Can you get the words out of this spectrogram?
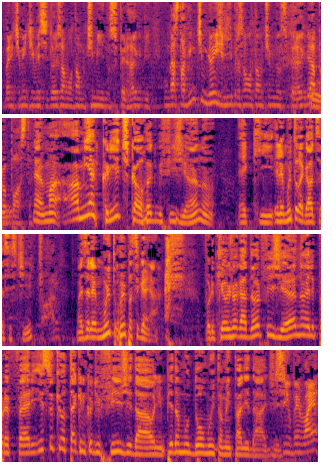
aparentemente investidores para montar um time no Super Rugby. Vão gastar 20 milhões de libras para montar um time no Super Rugby, é a proposta. É, uma, a minha crítica ao rugby fijiano é que ele é muito legal de se assistir. Claro mas ele é muito ruim para se ganhar. Porque o jogador fijiano, ele prefere. Isso que o técnico de Fiji da Olimpíada mudou muito a mentalidade. Sim, o Ben Ryan.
